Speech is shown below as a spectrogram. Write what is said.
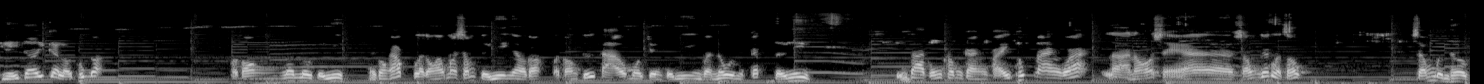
nghĩ tới cái loại thuốc đó bà con nên nuôi tự nhiên. Thì con ốc, là con ốc nó sống tự nhiên nha bà con. Bà con cứ tạo môi trường tự nhiên và nuôi một cách tự nhiên. Chúng ta cũng không cần phải thúc nó ăn quá là nó sẽ sống rất là tốt. Sống bình thường.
